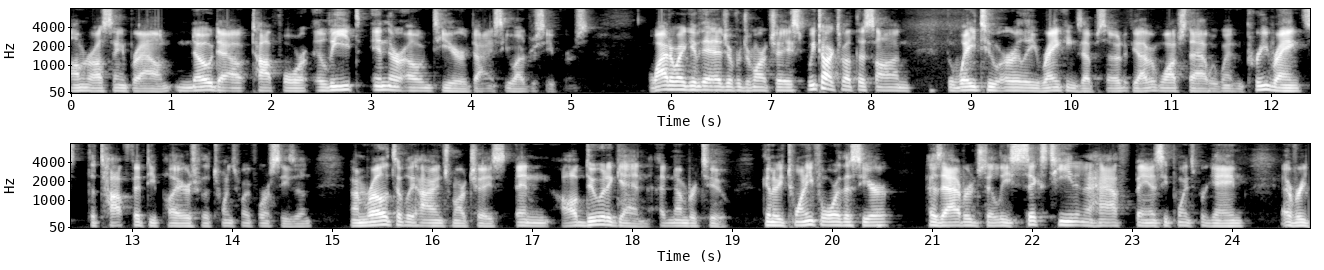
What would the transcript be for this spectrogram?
Amon-Ra St. Brown, no doubt top four, elite in their own tier, dynasty wide receivers. Why do I give the edge over Ja'Marr Chase? We talked about this on the way too early rankings episode. If you haven't watched that, we went and pre-ranked the top 50 players for the 2024 season. I'm relatively high on Ja'Marr Chase, and I'll do it again at number two. Going to be 24 this year. Has averaged at least 16 and a half fantasy points per game every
